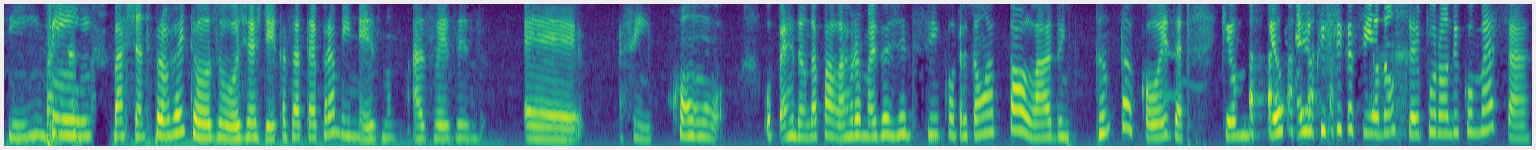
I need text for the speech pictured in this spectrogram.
Sim, bastante, bastante proveitoso hoje as dicas até para mim mesmo. Às vezes, é, assim, com o perdão da palavra, mas a gente se encontra tão atolado em tanta coisa que eu, eu meio que fico assim, eu não sei por onde começar.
